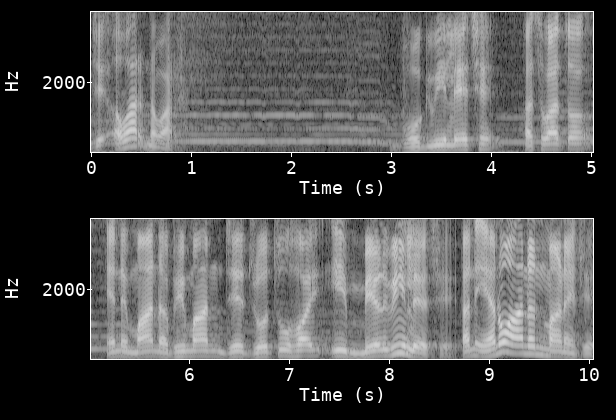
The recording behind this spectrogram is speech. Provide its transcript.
જે અવારનવાર ભોગવી લે છે, અથવા તો એને માન અભિમાન જે જોતું હોય એ મેળવી લે છે અને એનો આનંદ માણે છે,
